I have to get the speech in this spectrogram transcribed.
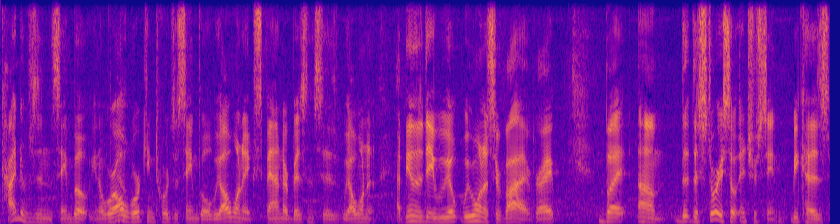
kind of is in the same boat. You know, we're all working towards the same goal. We all want to expand our businesses. We all want to. At the end of the day, we we want to survive, right? But um, the the story is so interesting because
